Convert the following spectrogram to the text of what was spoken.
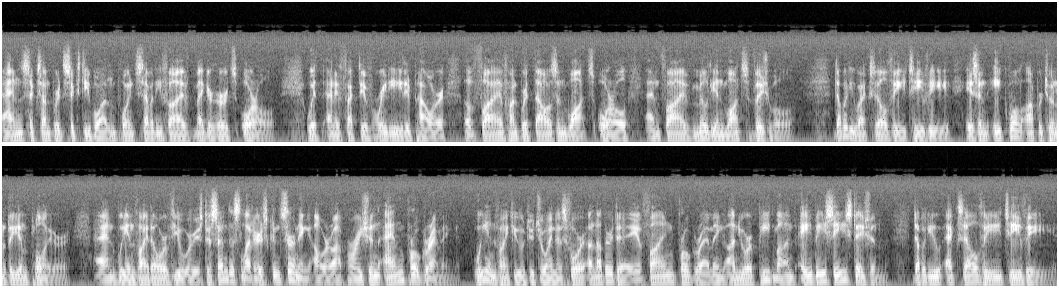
and 661.75 megahertz aural, with an effective radiated power of 500,000 watts aural and 5 million watts visual. WXLV TV is an equal opportunity employer, and we invite our viewers to send us letters concerning our operation and programming. We invite you to join us for another day of fine programming on your Piedmont ABC station, WXLV TV,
